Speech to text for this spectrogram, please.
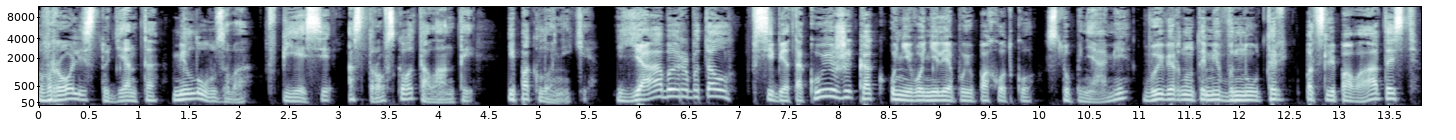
в роли студента Милузова в пьесе «Островского таланты и поклонники». Я выработал в себе такую же, как у него нелепую походку, ступнями, вывернутыми внутрь, подслеповатость,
